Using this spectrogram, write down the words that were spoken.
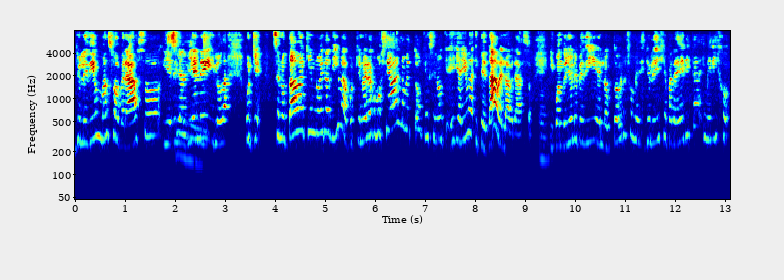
yo le di un manso abrazo y ella viene y lo da. Porque se notaba que no era diva, porque no era como si, ay, no me toquen, sino que ella iba y te daba el abrazo. Mm. Y cuando yo le pedí el autógrafo, me- yo le dije para Erika y me dijo,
